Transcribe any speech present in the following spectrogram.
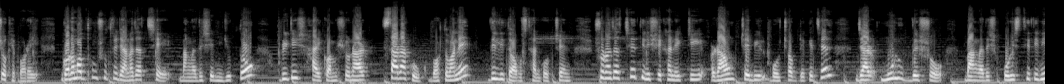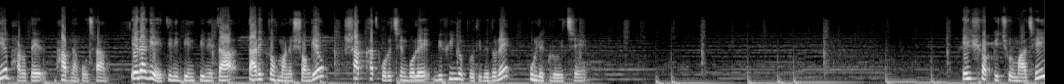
চোখে পড়ে। গণমাধ্যম সূত্রে জানা যাচ্ছে, বাংলাদেশে নিযুক্ত British high commissioner Sarah Cook বর্তমানে দিল্লিতে অবস্থান করছেন। শোনা যাচ্ছে, তিনি সেখানে একটি রাউন্ড টেবিল বৈঠক ডেকেছেন, যার মূল উদ্দেশ্য বাংলাদেশ পরিস্থিতি নিয়ে ভারতের ভাবনা বোঝা। এর আগে তিনি বিএনপি নেতা তারেক রহমানের সঙ্গেও সাক্ষাৎ করেছেন বলে বিভিন্ন প্রতিবেদনে উল্লেখ রয়েছে। এই সব কিছুর মাঝেই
